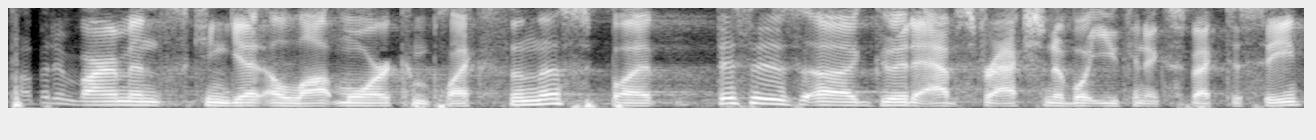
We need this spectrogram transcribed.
Puppet environments can get a lot more complex than this, but this is a good abstraction of what you can expect to see.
